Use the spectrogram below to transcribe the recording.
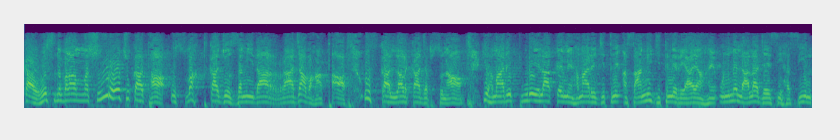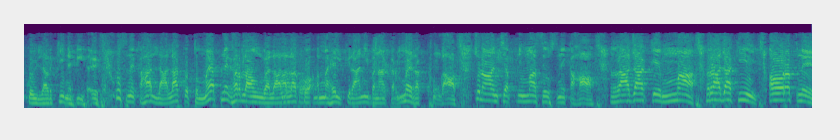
کا حسن بڑا مشہور ہو چکا تھا۔ اس وقت کا جو زمیندار راجا وہاں تھا، اس کا لڑکا جب سنا کہ ہمارے پورے علاقے میں ہمارے جتنے اسامی، جتنے رعایا ہیں، ان میں لالا جیسی حسین کوئی لڑکی نہیں ہے۔ اس نے کہا، لالا کو تو میں اپنے گھر لاؤں گا، لالا کو محل کی رانی بنا کر میں رکھوں گا۔ چنانچہ اپنی ماں سے اس نے کہا، راجا کے ماں، راجا کی عورت نے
